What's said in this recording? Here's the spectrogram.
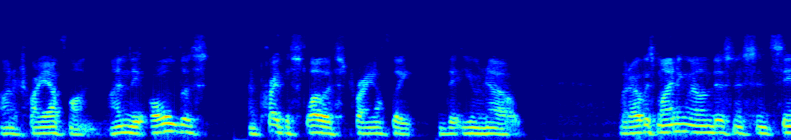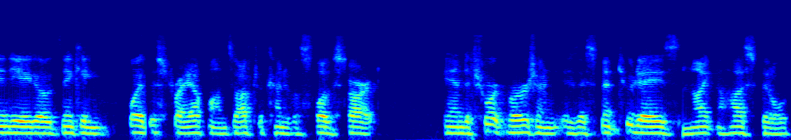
on a triathlon. I'm the oldest and probably the slowest triathlete that you know. But I was minding my own business in San Diego thinking, boy, this triathlon's off to kind of a slow start. And the short version is I spent two days, a night in a hospital.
